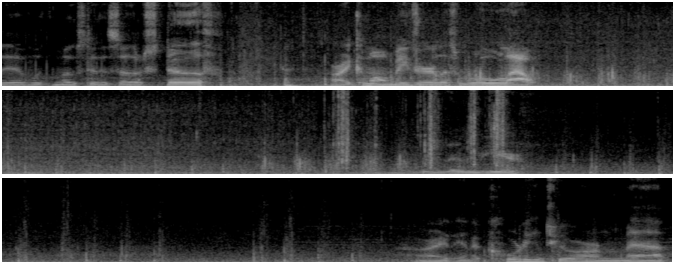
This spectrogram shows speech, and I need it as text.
Live with most of this other stuff. Alright, come on, Major. Let's roll out. Reload here. Alright, and according to our map,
